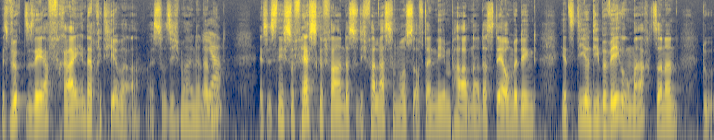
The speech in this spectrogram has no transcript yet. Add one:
es wirkt sehr frei interpretierbar. Weißt du, was ich meine damit? Ja. Es ist nicht so festgefahren, dass du dich verlassen musst auf deinen Nebenpartner, dass der unbedingt jetzt die und die Bewegung macht, sondern du,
